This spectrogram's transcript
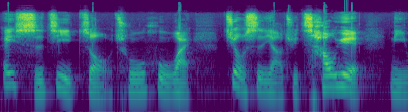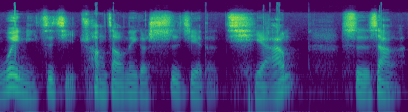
诶，实际走出户外，就是要去超越你为你自己创造那个世界的墙。事实上啊。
